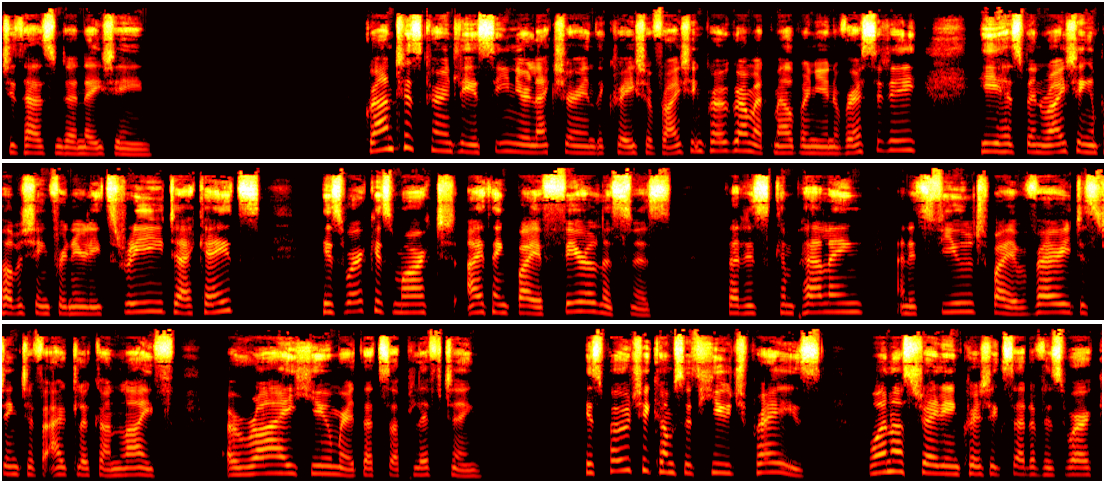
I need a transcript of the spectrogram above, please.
2018. Grant is currently a senior lecturer in the creative writing program at Melbourne University. He has been writing and publishing for nearly three decades. His work is marked, I think, by a fearlessness that is compelling and it's fueled by a very distinctive outlook on life, a wry humour that's uplifting. His poetry comes with huge praise. One Australian critic said of his work,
